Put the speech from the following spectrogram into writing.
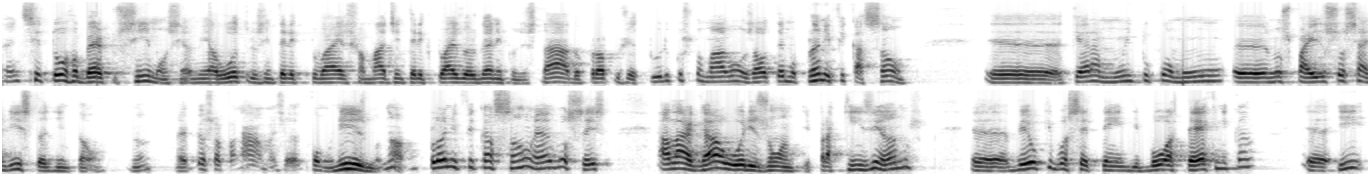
a gente citou Roberto Simons, havia outros intelectuais chamados intelectuais orgânicos do Estado, o próprio Getúlio, costumavam usar o termo planificação é, que era muito comum é, nos países socialistas de então. Né? Aí o pessoal fala, ah, mas é comunismo. Não, planificação é vocês alargar o horizonte para 15 anos, é, ver o que você tem de boa técnica e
